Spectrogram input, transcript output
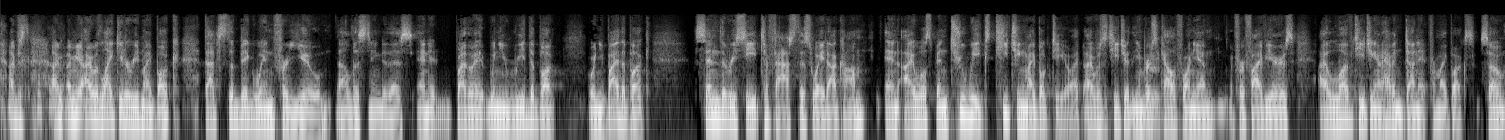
i'm just I'm, i mean i would like you to read my book. That's the big win for you uh, listening to this. And it by the way when you read the book or when you buy the book send the receipt to fastthisway.com and I will spend two weeks teaching my book to you. I, I was a teacher at the University of California for five years. I love teaching and I haven't done it for my books. So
